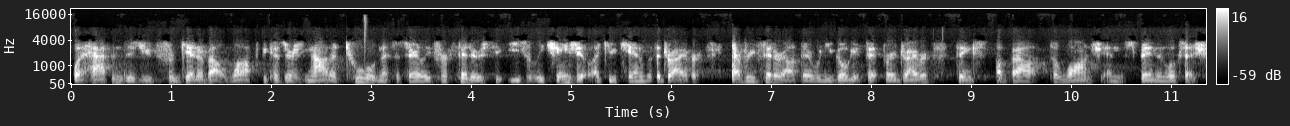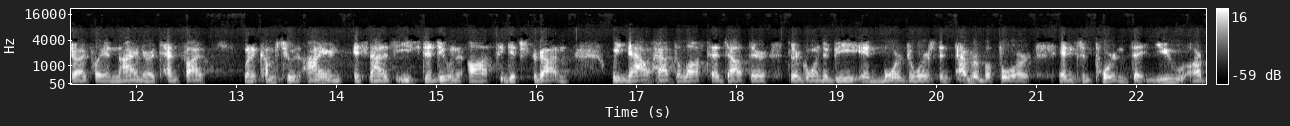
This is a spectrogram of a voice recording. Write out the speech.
what happens is you forget about loft because there's not a tool necessarily for fitters to easily change it like you can with a driver. Every fitter out there, when you go get fit for a driver, thinks about the launch and the spin and looks at should I play a nine or a ten five. When it comes to an iron, it's not as easy to do, and it often gets forgotten We now have the loft heads out there. They're going to be in more doors than ever before. And it's important that you are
